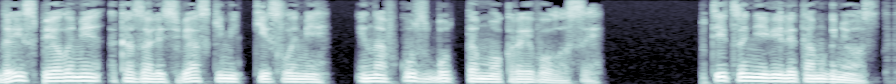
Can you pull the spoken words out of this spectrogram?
Да и спелыми оказались вязкими, кислыми и на вкус будто мокрые волосы. Птицы не вили там гнезд.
